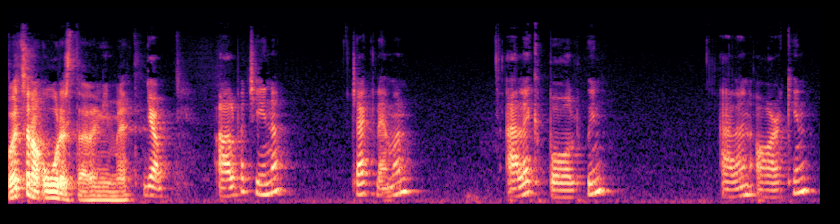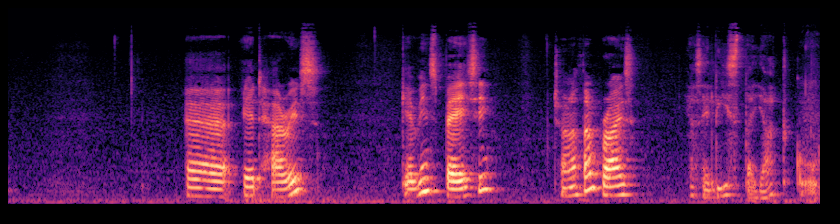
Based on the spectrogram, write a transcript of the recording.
Voit sanoa uudestaan ne nimet? Joo. Al Pacino, Jack Lemmon, Alec Baldwin, Alan Arkin, äh, Ed Harris, Kevin Spacey, Jonathan Price ja se lista jatkuu.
